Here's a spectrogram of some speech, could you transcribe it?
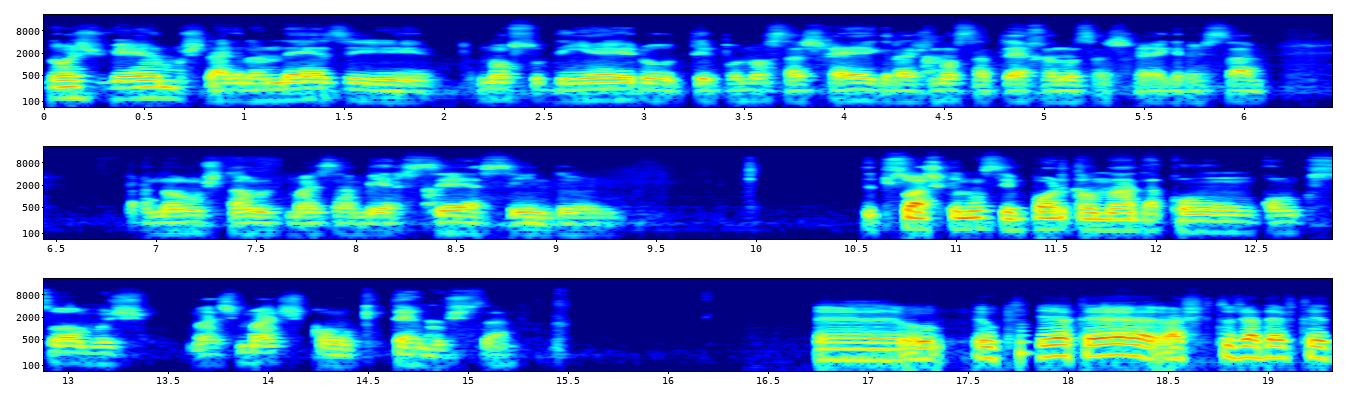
nós vemos da grandeza e nosso dinheiro, tipo nossas regras, nossa terra, nossas regras, sabe? Para não estarmos mais à mercê assim de pessoas que não se importam nada com, com o que somos, mas mais com o que temos, sabe? É, eu, eu queria até, acho que tu já deve ter,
